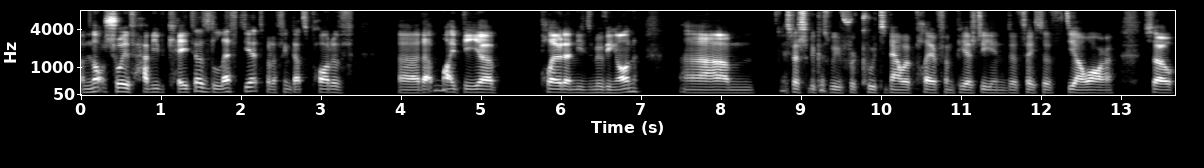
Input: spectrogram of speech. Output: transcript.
I'm not sure if Habib Keita's left yet, but I think that's part of uh, that might be a player that needs moving on. Um, especially because we've recruited now a player from PSG in the face of Diawara. So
